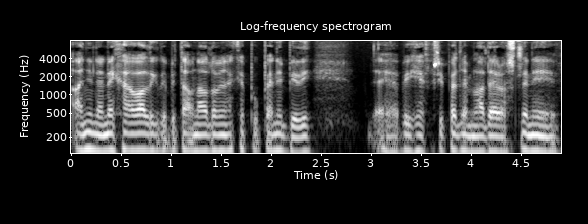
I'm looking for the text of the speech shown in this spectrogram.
ani nenechávali, kdyby tam náhodou nějaké pupeny byly. já bych je v případě mladé rostliny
